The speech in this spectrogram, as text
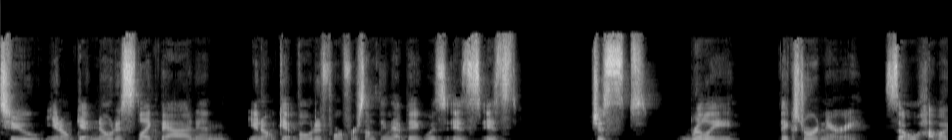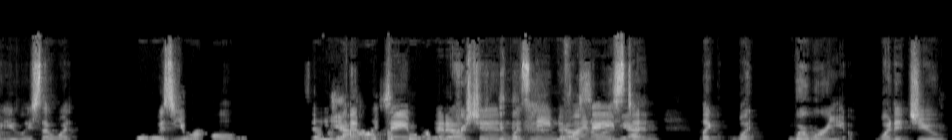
to you know get noticed like that and you know get voted for for something that big was is is just really extraordinary. So how about you, Lisa? What what was your whole so yeah, like same. When Christian was named no, a finalist, same, yeah. and like what? Where were you? What did you?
